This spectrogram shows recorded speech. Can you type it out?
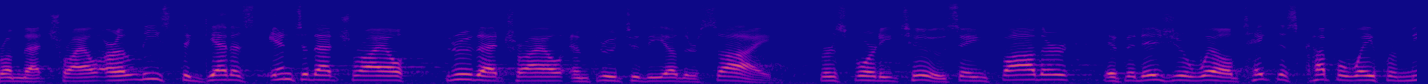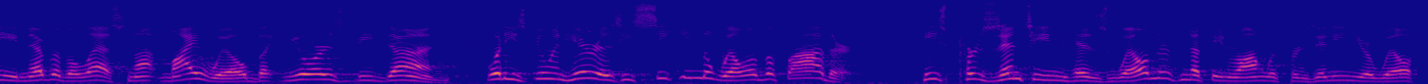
from that trial, or at least to get us into that trial, through that trial, and through to the other side. Verse 42, saying, Father, if it is your will, take this cup away from me. Nevertheless, not my will, but yours be done. What he's doing here is he's seeking the will of the Father. He's presenting his will, and there's nothing wrong with presenting your will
